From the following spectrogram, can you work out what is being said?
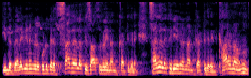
இந்த பலவீனங்களை கொடுக்கிற சகல பிசாசுகளை நான் காட்டுகிறேன். சகல கிரியைகளை நான் காட்டுகிறேன். காரணம்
